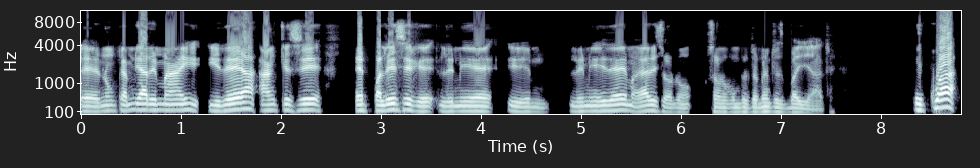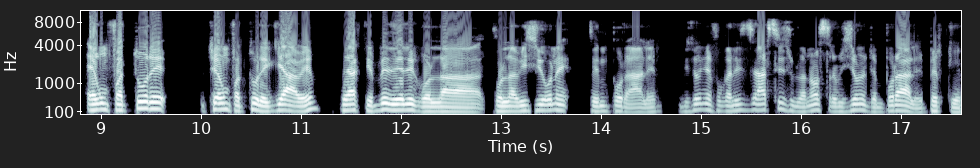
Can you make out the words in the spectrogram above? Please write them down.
eh, non cambiare mai idea, anche se è palese che le mie, eh, le mie idee magari sono, sono completamente sbagliate. E qua è un fattore, c'è un fattore chiave che ha a che vedere con la, con la visione temporale. Bisogna focalizzarsi sulla nostra visione temporale perché?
